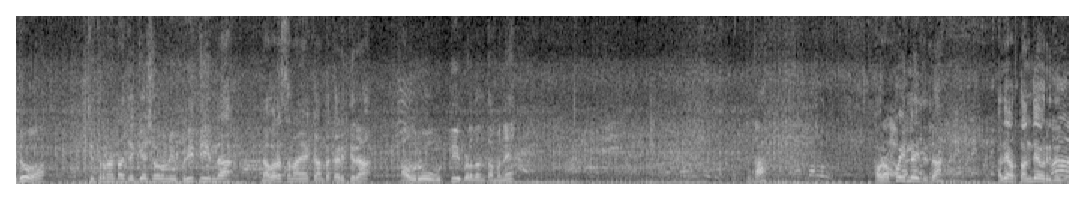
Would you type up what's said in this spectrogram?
ಇದು ಚಿತ್ರನಟ ಜಗ್ಗೇಶ್ ಅವರು ನೀವು ಪ್ರೀತಿಯಿಂದ ನವರಸ ನಾಯಕ ಅಂತ ಕರಿತೀರಾ? ಅವರು ಹುಟ್ಟಿ ಬೆಳೆದಂಥ ಮನೆ. ಅವ್ರ ಅಪ್ಪ ಇಲ್ಲೇ ಇದ್ದಿದ್ದ? ಅದೇ ಅವ್ರ ತಂದೆಯವರು ಇದ್ದಿದ್ದು.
